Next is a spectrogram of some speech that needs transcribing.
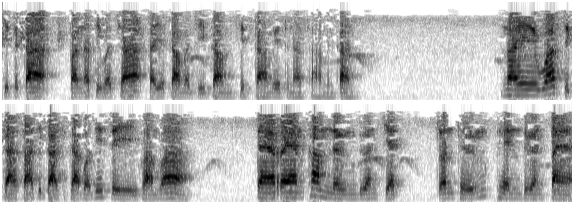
จิตกะปัณติวัชชะกายกรรมวจีกรรม จิตสามเวทนาสามเหมือนกัน ในวัสิกาสาธิกาสิกาบทที่สี่ความว่า แต่แรมค่ำหนึ่งเดือนเจ็ดจนถึงเพนเดือนแปด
